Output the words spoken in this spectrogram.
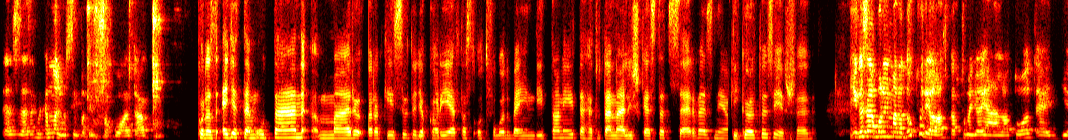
ez, ezek nekem nagyon szimpatikusok voltak akkor az egyetem után már arra készült, hogy a karriert azt ott fogod beindítani, tehát utána el is kezdted szervezni a kiköltözésed? Igazából én már a doktori alatt kaptam egy ajánlatot, egy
